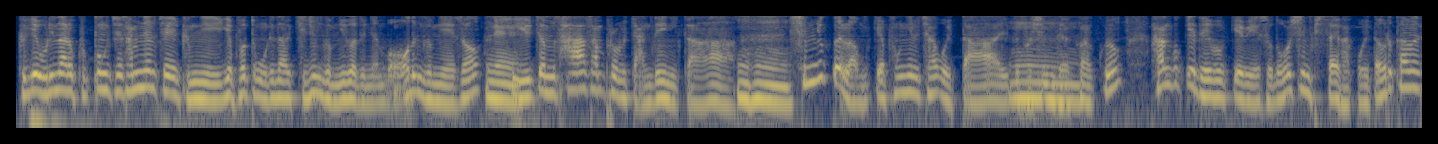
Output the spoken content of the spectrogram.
그게 우리나라 국공채 3년채 금리 이게 보통 우리나라 기준 금리거든요. 모든 금리에서 네. 그 1.43%밖에 안 되니까 음흠. 16배 넘게 폭리를 차고 있다 이렇게 음. 보시면 될 것 같고요. 한국계 대법계에 비해서도 훨씬 비싸게 받고 있다. 그렇다면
